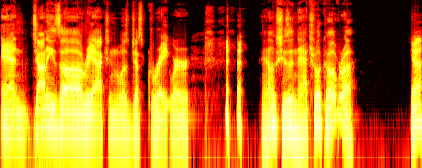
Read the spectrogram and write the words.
And Johnny's uh, reaction was just great. Where you know she's a natural cobra. Yeah.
